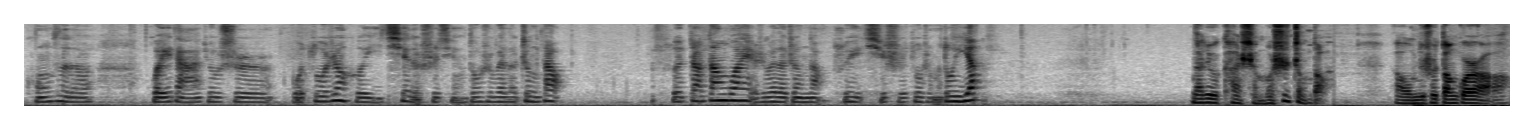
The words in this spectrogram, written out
孔子的回答就是：“我做任何一切的事情都是为了正道，所以当当官也是为了正道，所以其实做什么都一样。那就看什么是正道啊。我们就说当官儿啊，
